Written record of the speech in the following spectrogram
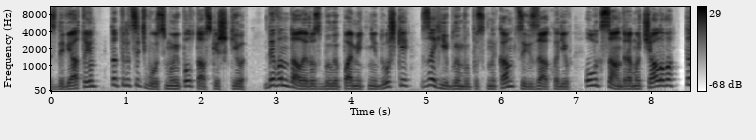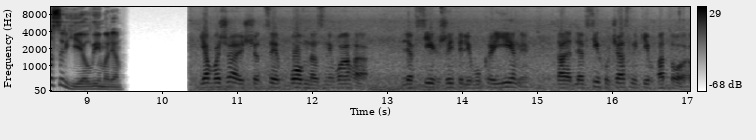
з 9 та 38 полтавських шкіл, де вандали розбили пам'ятні дошки загиблим випускникам цих закладів Олександра Мочалова та Сергія Лимаря. Я вважаю, що це повна зневага для всіх жителів України та для всіх учасників АТО.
